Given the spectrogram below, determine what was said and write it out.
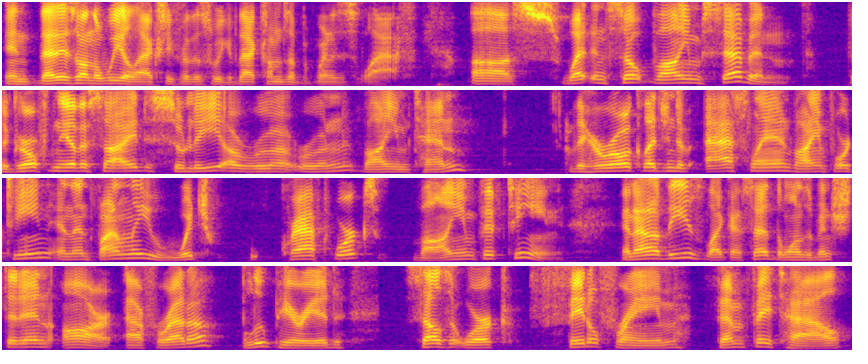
and that is on the wheel, actually, for this week. If that comes up, I'm going to just laugh. Uh, Sweat and Soap, Volume 7. The Girl from the Other Side, Siúil a Rún, Volume 10. The Heroic Legend of Arslan, Volume 14. And then finally, Witchcraft Works, Volume 15. And out of these, like I said, the ones I'm interested in are Arifureta, Blue Period, Cells at Work, Fatal Frame, Femme Fatale,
